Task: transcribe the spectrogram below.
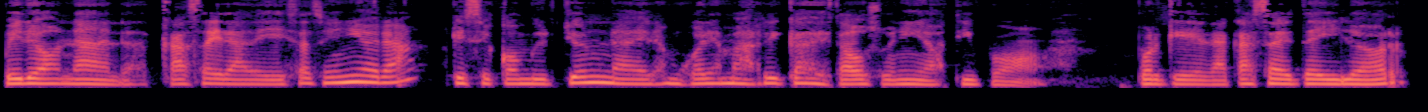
pero nada, la casa era de esa señora que se convirtió en una de las mujeres más ricas de Estados Unidos, tipo, porque la casa de Taylor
